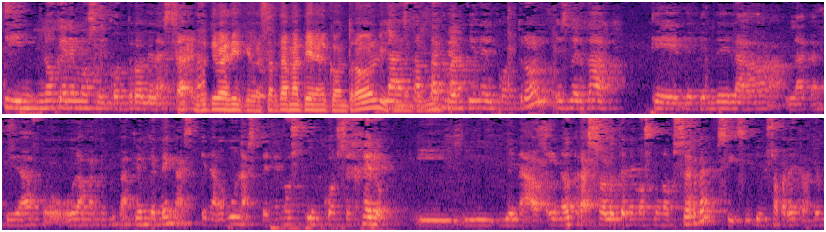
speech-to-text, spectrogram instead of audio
si no queremos el control de la startup. eso te iba a decir que la startup mantiene el control. Y la startup mantiene el control. Es verdad que depende de la, cantidad o, la participación que tengas. En algunas tenemos un consejero y, en, otras solo tenemos un observer. Si, si tienes una participación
